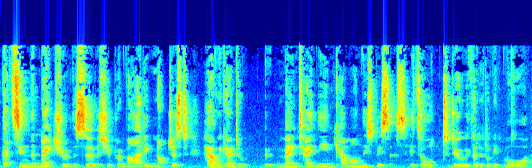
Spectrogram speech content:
That's in the nature of the service you're providing, not just how are we going to uh, maintain the income on this business. It's all to do with a little bit more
